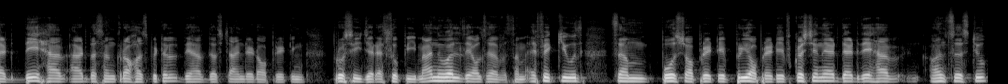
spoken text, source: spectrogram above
that they have at the Sankara Hospital. They have the standard operating procedure SOP manual. They also have some FAQs, some post-operative, pre-operative questionnaire that they have answers to,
